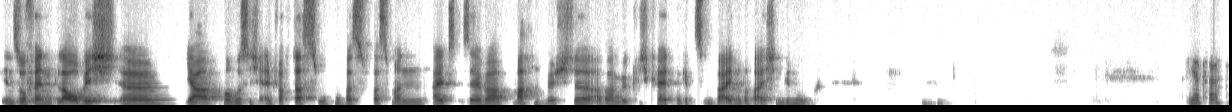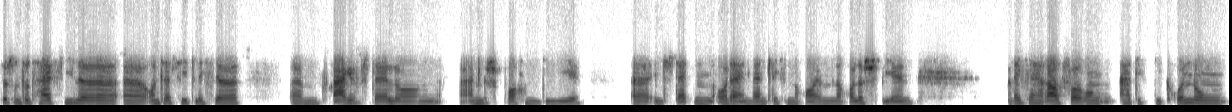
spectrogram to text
Insofern glaube ich, äh, ja, man muss sich einfach das suchen, was, was man halt selber machen möchte, aber Möglichkeiten gibt es in beiden Bereichen genug. Mhm. Jetzt hast du schon total viele äh, unterschiedliche ähm, Fragestellungen angesprochen, die äh, in Städten oder in ländlichen Räumen eine Rolle spielen. Welche Herausforderungen hat dich die Gründung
